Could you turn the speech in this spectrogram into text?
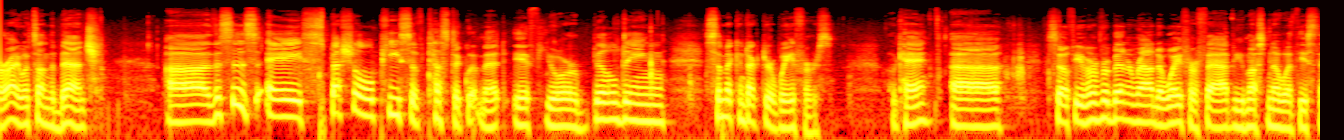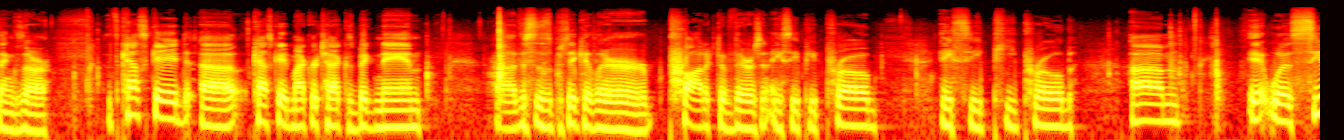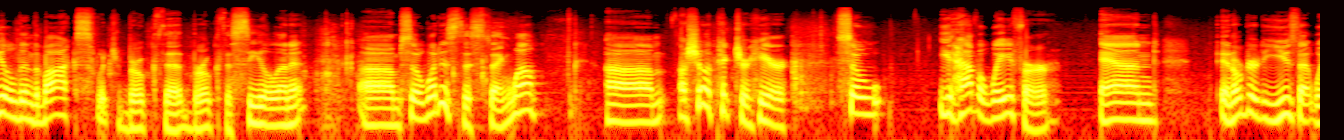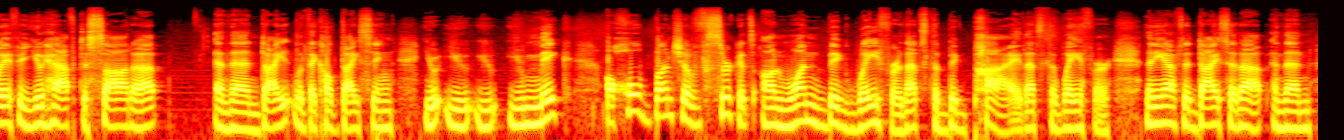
All right, what's on the bench? Uh, this is a special piece of test equipment if you're building semiconductor wafers. Okay, uh, so if you've ever been around a wafer fab, you must know what these things are. It's Cascade, uh, Cascade Microtech is a big name. Uh, this is a particular product of theirs, an ACP probe. ACP probe. Um, it was sealed in the box, which broke the broke the seal in it. Um, so what is this thing? Well, um, I'll show a picture here. So you have a wafer, and in order to use that wafer, you have to saw it up and then what they call dicing. You, you, you, you make a whole bunch of circuits on one big wafer. That's the big pie. That's the wafer. Then you have to dice it up and then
